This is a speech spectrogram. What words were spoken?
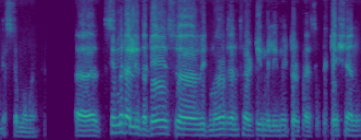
just a moment. Uh, similarly, the days uh, with more than 30 millimeter precipitation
